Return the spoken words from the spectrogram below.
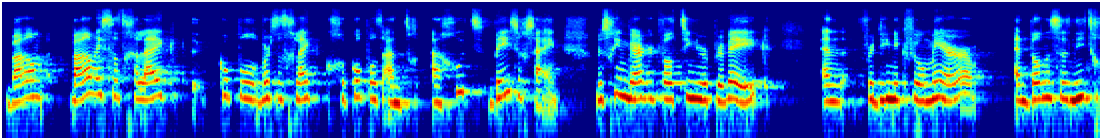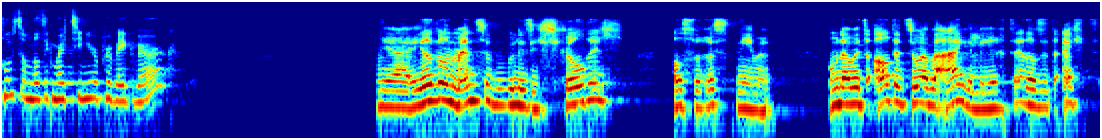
Waarom, waarom is dat gelijk, koppel, wordt het gelijk gekoppeld aan, aan goed bezig zijn? Misschien werk ik wel tien uur per week, en verdien ik veel meer. En dan is het niet goed omdat ik maar tien uur per week werk. Ja, heel veel mensen voelen zich schuldig als ze rust nemen. Omdat we het altijd zo hebben aangeleerd. Hè? Dat is het echt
